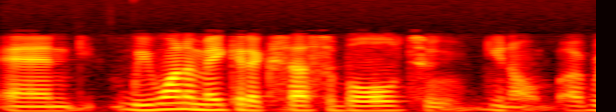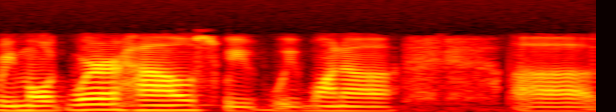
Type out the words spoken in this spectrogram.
and we want to make it accessible to you know a remote warehouse. We we want to uh,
